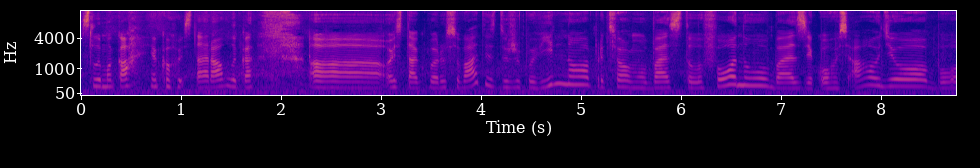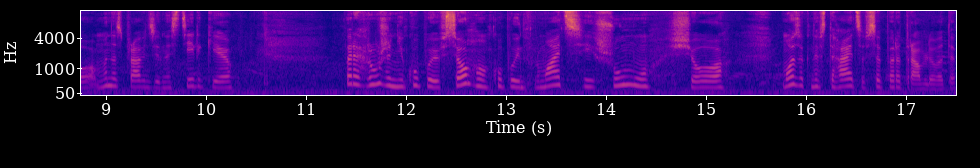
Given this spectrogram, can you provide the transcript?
слимака якогось та равлика. е, Ось так пересуватись дуже повільно, при цьому без телефону, без якогось аудіо, бо ми насправді настільки перегружені купою всього, купою інформації, шуму, що мозок не встигає це все перетравлювати.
